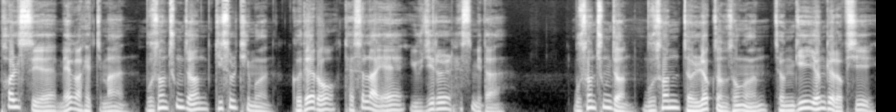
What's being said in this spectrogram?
펄스에 매각했지만 무선 충전 기술팀은 그대로 테슬라에 유지를 했습니다. 무선 충전, 무선 전력 전송은 전기 연결 없이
